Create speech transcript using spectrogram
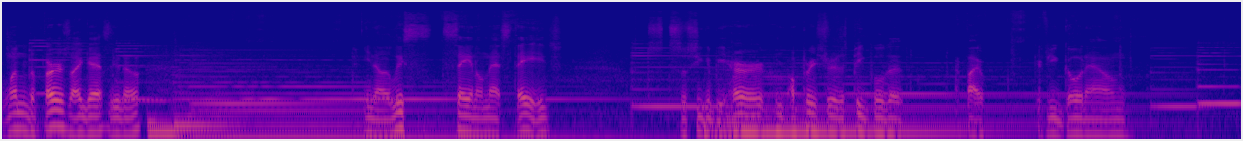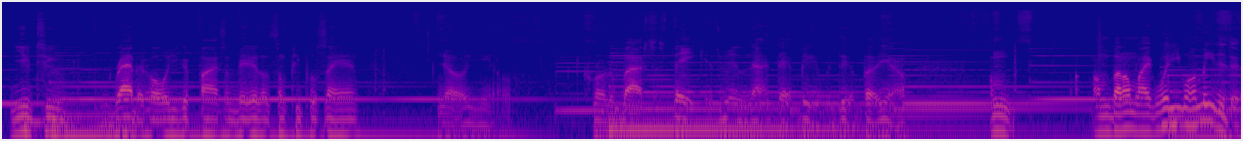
one of the first, I guess. You know, you know, at least say it on that stage, so she can be heard. I'm pretty sure there's people that, if I, if you go down YouTube rabbit hole, you can find some videos of some people saying, you know, you know, coronavirus is fake. It's really not that big of a deal. But you know I'm, I'm, but I'm like, what do you want me to do?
